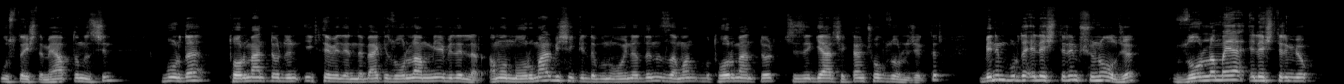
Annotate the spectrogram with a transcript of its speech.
usta işleme yaptığımız için burada Torment 4'ün ilk seviyelerinde belki zorlanmayabilirler. Ama normal bir şekilde bunu oynadığınız zaman bu Torment 4 sizi gerçekten çok zorlayacaktır. Benim burada eleştirim şunu olacak. Zorlamaya eleştirim yok.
